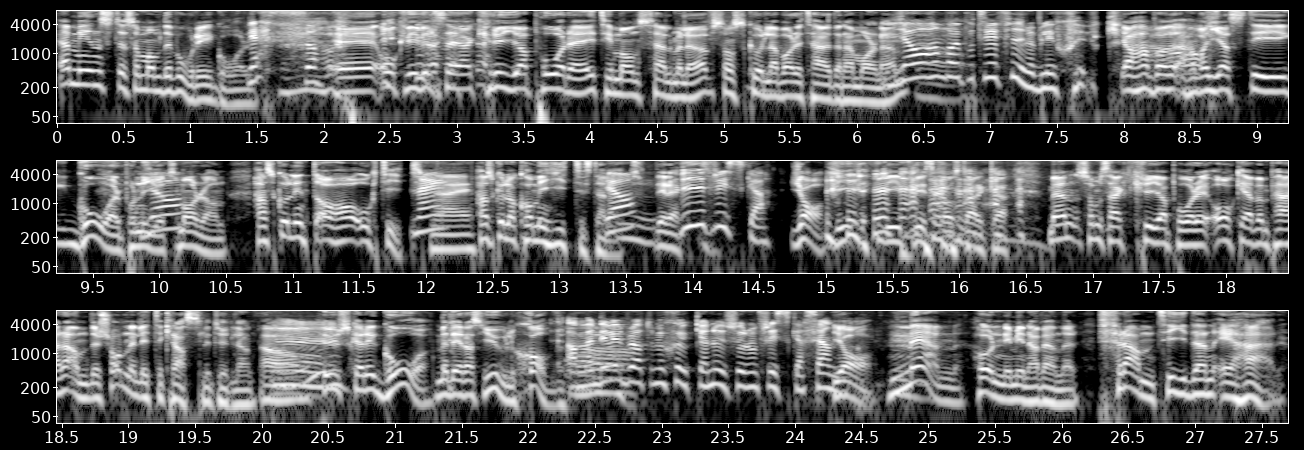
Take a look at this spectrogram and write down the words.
jag minns det som om det vore igår. Jaså? Eh, och vi vill säga krya på dig till Måns Zelmerlöw som skulle ha varit här den här morgonen. Ja, han var ju på TV4 och blev sjuk. Ja, han, var, han var gäst igår på Nyhetsmorgon. Han skulle inte ha åkt hit. Nej. Nej. Han skulle ha kommit hit istället. Ja, Direkt. vi är friska. Ja, vi, vi är friska och starka. Men som sagt, krya på dig. Och även Per Andersson är lite krasslig tydligen. Mm. Hur ska det gå med deras julshow? Ja, men det är väl bra att de är sjuka nu så är de friska sen. Ja, men hörni mina vänner. Framtiden är här.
